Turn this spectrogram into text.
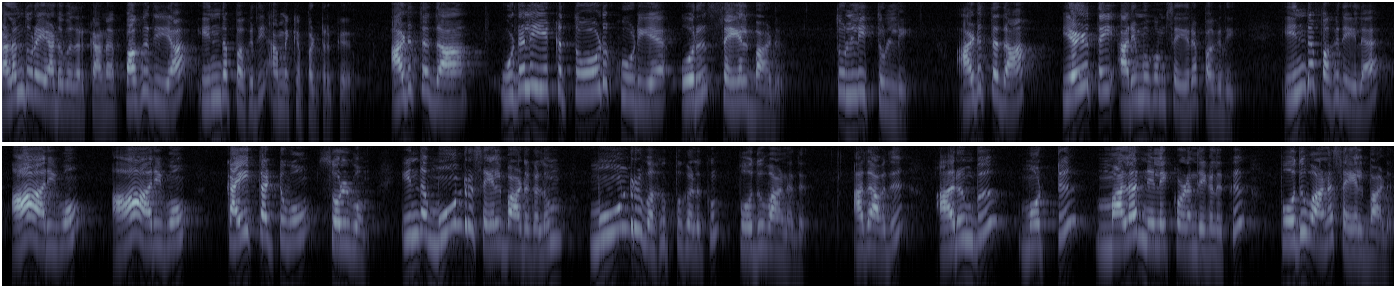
கலந்துரையாடுவதற்கான பகுதியாக இந்த பகுதி அமைக்கப்பட்டிருக்கு. அடுத்ததான் உடல் இயக்கத்தோடு கூடிய ஒரு செயல்பாடு துள்ளி துள்ளி. அடுத்ததா எழுத்தை அறிமுகம் செய்கிற பகுதி. இந்த பகுதியில் ஆ அறிவோம் ஆ அறிவோம் கை தட்டுவோம் சொல்வோம். இந்த மூன்று செயல்பாடுகளும் மூன்று வகுப்புகளுக்கும் பொதுவானது. அதாவது அரும்பு மொட்டு மலர் நிலை குழந்தைகளுக்கு பொதுவான செயல்பாடு.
